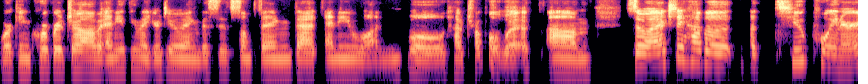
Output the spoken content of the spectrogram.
working corporate job, anything that you're doing, this is something that anyone will have trouble with. Um, so I actually have a, a two pointer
